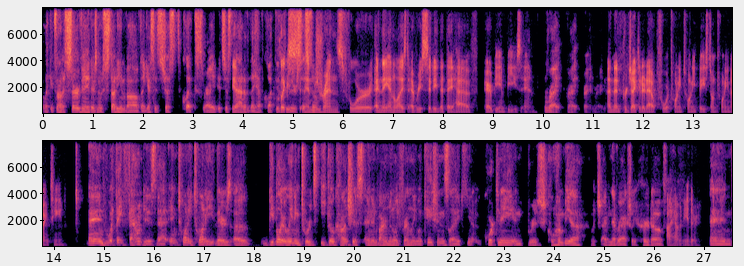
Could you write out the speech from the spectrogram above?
like it's not a survey there's no study involved i guess it's just clicks right it's just Yeah. data that they have collected through their system and trends for and they analyzed every city that they have Airbnbs in right right right right and then projected it out for 2020 based on 2019. And what they found is that in 2020, there's a people are leaning towards eco-conscious and environmentally friendly locations like you know Courtenay in British Columbia, which I've never actually heard of, I haven't either. and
